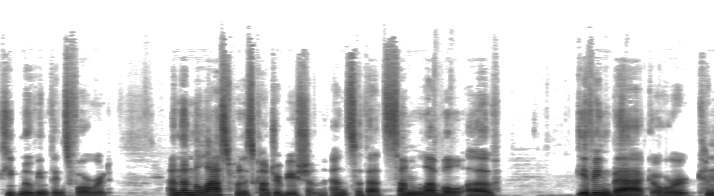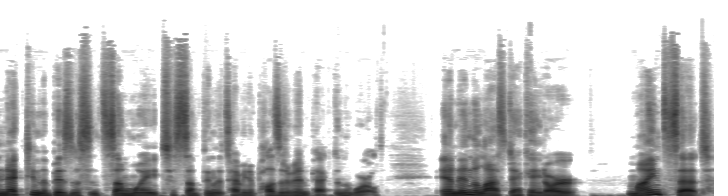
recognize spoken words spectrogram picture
keep moving things forward. And then the last one is contribution. And so that's some level of giving back or connecting the business in some way to something that's having a positive impact in the world. And in the last decade, our mindset,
